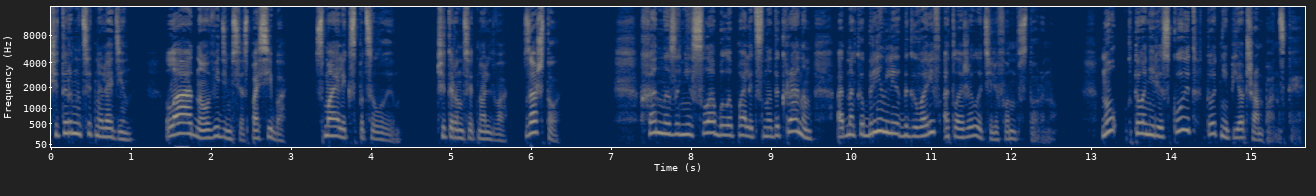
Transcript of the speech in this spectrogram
14.01. «Ладно, увидимся, спасибо». Смайлик с поцелуем. 14.02. «За что?» Ханна занесла было палец над экраном, однако Бринли, договорив, отложила телефон в сторону. Ну, кто не рискует, тот не пьет шампанское.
